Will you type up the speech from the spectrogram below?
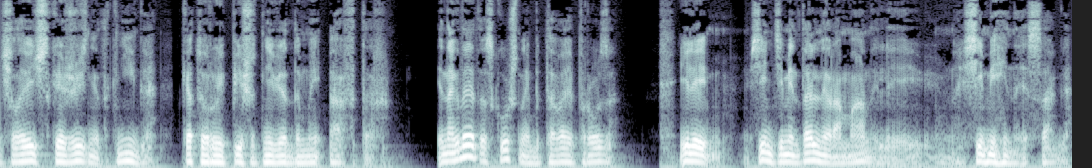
человеческая жизнь — это книга, которую пишет неведомый автор. Иногда это скучная бытовая проза, или сентиментальный роман, или семейная сага.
